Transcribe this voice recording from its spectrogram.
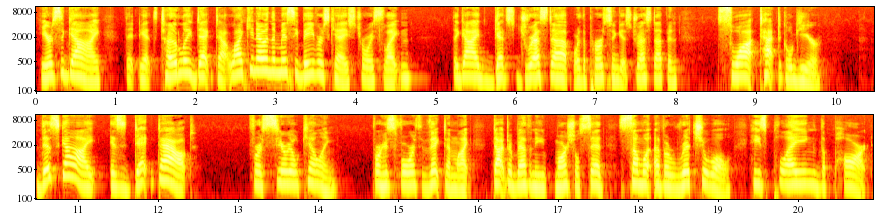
Here's the guy that gets totally decked out, like you know in the Missy Bevers case, Troy Slaten. The guy gets dressed up, or the person gets dressed up in SWAT tactical gear. This guy is decked out for a serial killing for his fourth victim, like Dr. Bethany Marshall said, somewhat of a ritual. He's playing the part,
